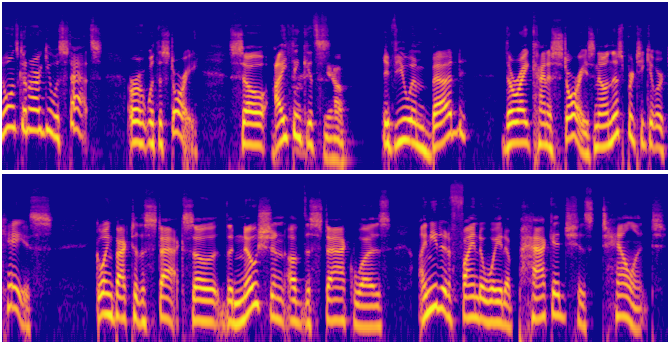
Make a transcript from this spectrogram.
No one's going to argue with stats or with the story. So I think it's yeah. if you embed the right kind of stories. Now, in this particular case, going back to the stack, so the notion of the stack was I needed to find a way to package his talent,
